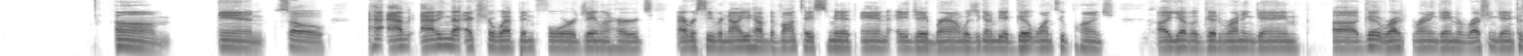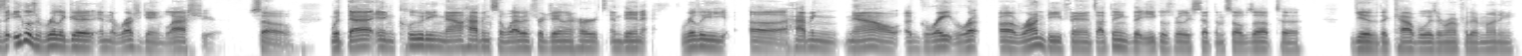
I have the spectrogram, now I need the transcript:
Um, and so ha- adding that extra weapon for Jalen Hurts at receiver. Now you have DeVonta Smith and AJ Brown, which is going to be a good one-two punch. Uh, you have a good running game, uh, good ru- running game and rushing game because the Eagles were really good in the rush game last year. So with that, including now having some weapons for Jalen Hurts, and then really uh, having now a great ru- uh, run defense, I think the Eagles really set themselves up to give the Cowboys a run for their money.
